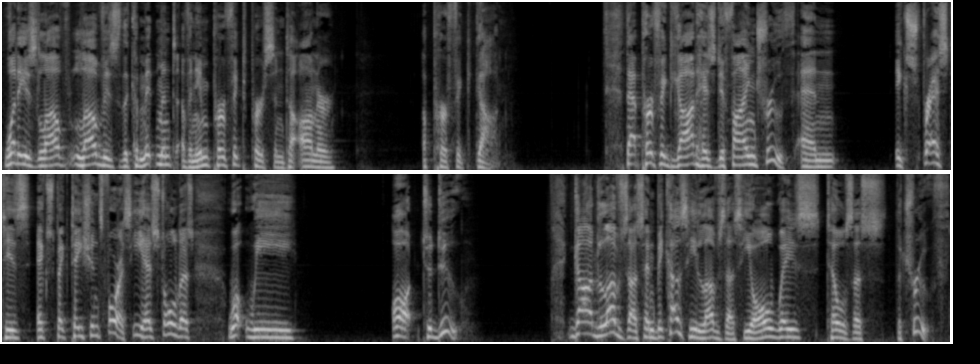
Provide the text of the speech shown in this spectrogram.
What is love? Love is the commitment of an imperfect person to honor a perfect God. That perfect God has defined truth and expressed his expectations for us. He has told us what we ought to do. God loves us, and because He loves us, He always tells us the truth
